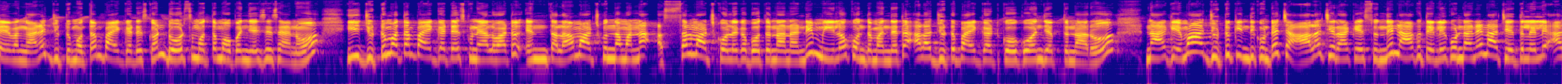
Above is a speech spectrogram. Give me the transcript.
లేవగానే జుట్టు మొత్తం పైకి కట్టేసుకొని డోర్స్ మొత్తం ఓపెన్ చేసేసాను. ఈ జుట్టు మొత్తం పైకి కట్టేసుకునే అలవాటు ఎంతలా మార్చుకుందామన్నా అస్సలు మార్చుకోలేకపోతున్నానండి. మీలో కొంతమంది అయితే అలా జుట్టు పైకి కట్టుకోకు అని చెప్తున్నారు. నాకేమో ఆ జుట్టు కిందికుంటే చాలా చిరాకేస్తుంది. నాకు తెలియకుండానే నా చేతులు వెళ్ళి ఆ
